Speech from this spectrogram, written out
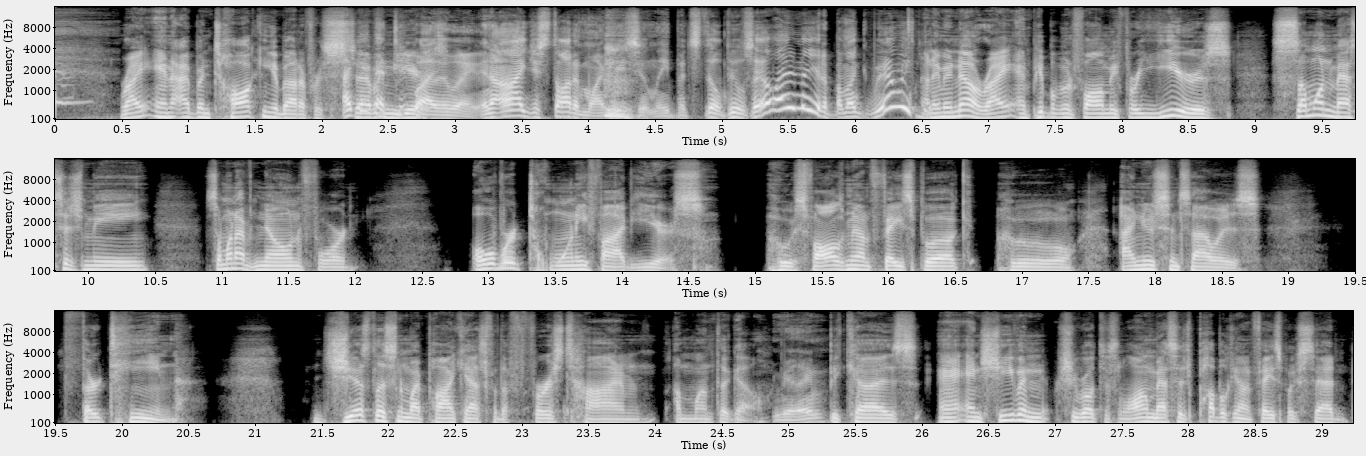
right? And I've been talking about it for seven too, years. By the way, and I just thought of mine recently, but still, people say, "Oh, I didn't know you." I'm like, "Really?" I don't even know, right? And people have been following me for years. Someone messaged me, someone I've known for over 25 years, who follows me on Facebook, who I knew since I was 13 just listened to my podcast for the first time a month ago. Really? Because and, and, she even she wrote this long message publicly on Facebook said,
